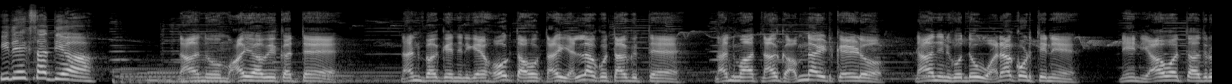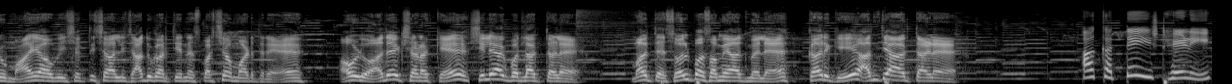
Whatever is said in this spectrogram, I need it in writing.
ಇದೇಗ್ ಸಾಧ್ಯ? ನಾನು ಮಾಯಾವಿ ಕತ್ತೆ. ನನ್ ಬಗ್ಗೆ ನಿನಗೆ ಹೋಗ್ತಾ ಹೋಗ್ತಾ ಎಲ್ಲ ಗೊತ್ತಾಗುತ್ತೆ. ನನ್ ಮಾತ್ನ ಗಮನ ಇಟ್ಕೇಳು ನಾನ್ ನಿನಗೊಂದು ವರ ಕೊಡ್ತೀನಿ. ನೀನ್ ಯಾವತ್ತಾದ್ರೂ ಮಾಯಾವಿ ಶಕ್ತಿಶಾಲಿ ಜಾದುಗಾರ್ತಿಯನ್ನ ಸ್ಪರ್ಶ ಮಾಡಿದ್ರೆ ಅವಳು ಅದೇ ಕ್ಷಣಕ್ಕೆ ಶಿಲೆಯಾಗಿ ಬದಲಾಗ್ತಾಳೆ. ಮತ್ತೆ ಸ್ವಲ್ಪ ಸಮಯ ಆದ್ಮೇಲೆ ಕರ್ಗಿ ಅಂತ್ಯ ಆಗ್ತಾಳೆ. ಆ ಕತ್ತೆ ಇಷ್ಟ ಹೇಳಿ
